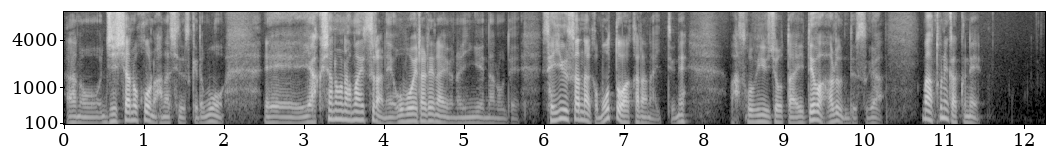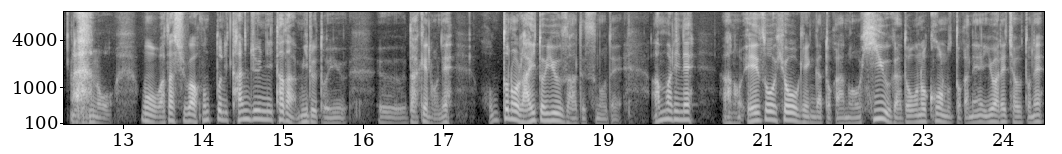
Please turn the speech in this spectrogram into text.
あの実写の方の話ですけども、えー、役者の名前すらね覚えられないような人間なので声優さんなんかもっとわからないっていうね、まあ、そういう状態ではあるんですがまあとにかくねあのもう私は本当に単純にただ見るというだけのね本当のライトユーザーですのであんまりねあの映像表現がとかあの比喩がどうのこうのとかね言われちゃうとね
